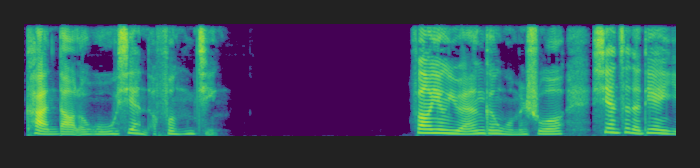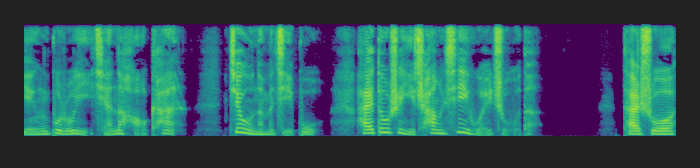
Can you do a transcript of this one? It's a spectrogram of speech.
看到了无限的风景。放映员跟我们说，现在的电影不如以前的好看，就那么几部，还都是以唱戏为主的。他说，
